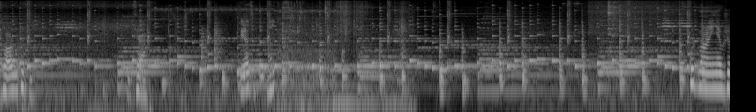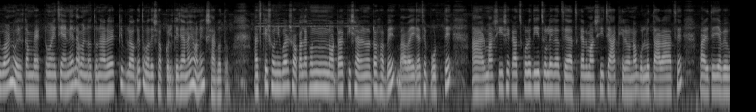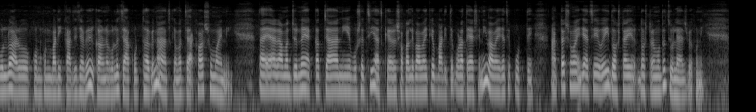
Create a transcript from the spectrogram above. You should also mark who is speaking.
Speaker 1: ঝড় উঠেছে। যা। ঠিক আছে good morning everyone welcome back to my channel আমার নতুন আরও একটি ব্লগে তোমাদের সকলকে জানাই অনেক স্বাগত। আজকে শনিবার, সকাল এখন নটা কি সাড়ে নটা হবে? বাবাই গেছে পড়তে, আর মাসি এসে কাজ করে দিয়ে চলে গেছে। আজকে আর মাসি চা খেলো না, বলল তারা আছে, বাড়িতে যাবে বলল আরও কোন কোন বাড়ির কাজে যাবে, ওই কারণে বলল চা করতে হবে না, আজকে আমার চা খাওয়ার সময় নেই। তাই আর আমার জন্য এক কাপ চা নিয়ে বসেছি। আজকে আর সকালে বাবাইকে বাড়িতে পড়াতে আসেনি, বাবাই গেছে পড়তে। আটটার সময় গেছে, ওই দশটায়, দশটার মধ্যে চলে আসবে এখনই।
